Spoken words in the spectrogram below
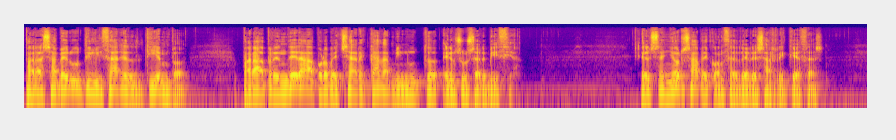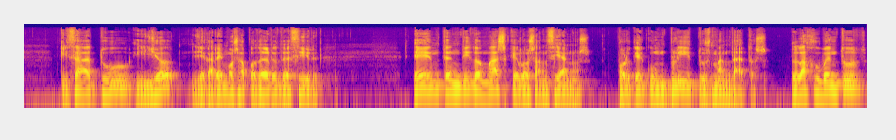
para saber utilizar el tiempo para aprender a aprovechar cada minuto en su servicio. El Señor sabe conceder esas riquezas. Quizá tú y yo llegaremos a poder decir, he entendido más que los ancianos, porque cumplí tus mandatos. La juventud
